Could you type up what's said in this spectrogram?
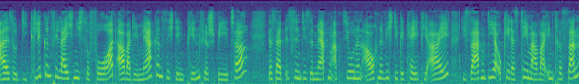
Also die klicken vielleicht nicht sofort, aber die merken sich den Pin für später. Deshalb sind diese Merkenaktionen auch eine wichtige KPI. Die sagen dir, okay, das Thema war interessant,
